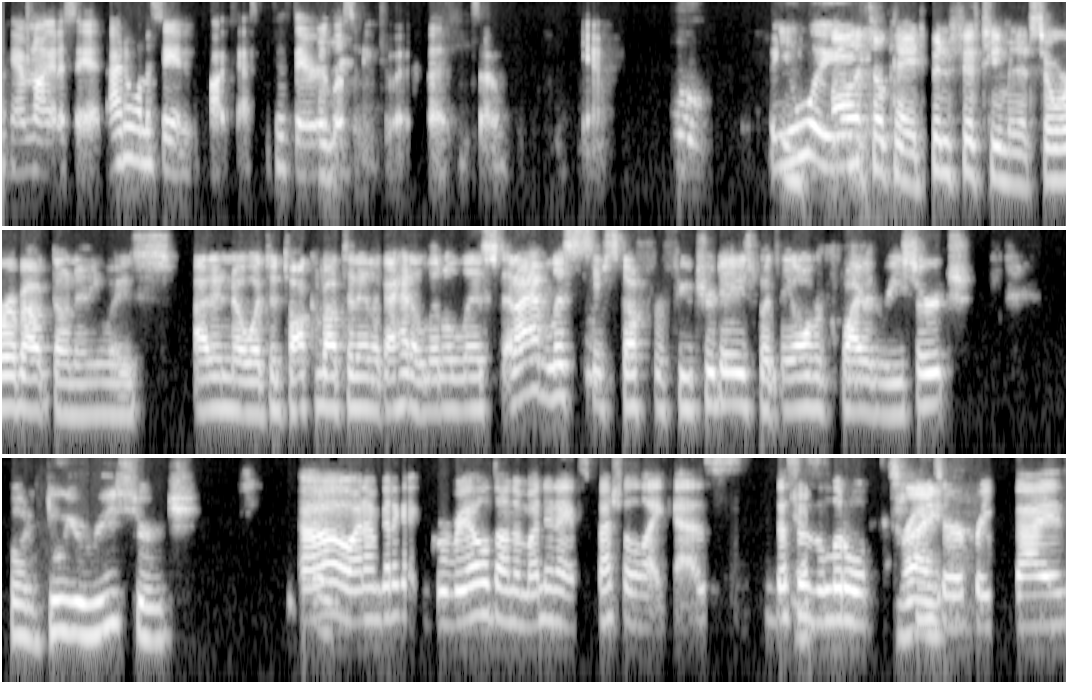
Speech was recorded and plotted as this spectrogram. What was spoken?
Okay, I'm not gonna say it. I don't want to say it in the podcast because they're Okay. listening to it. But so, yeah. Oh, Anyway, oh, it's okay. It's been 15 minutes, so we're about done anyways. I didn't know what to talk about today. Like I had a little list, and I have lists of stuff for future days, but they all required research. But do your research. oh, and I'm gonna get grilled on the Monday night special. I guess this Yep. is a little Right. teaser for you guys.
